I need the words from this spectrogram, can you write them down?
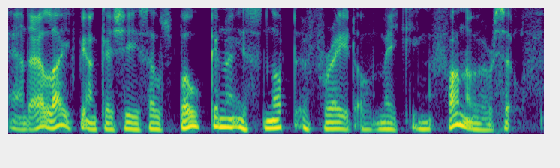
and I like Bianca. She is outspoken and is not afraid of making fun of herself.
